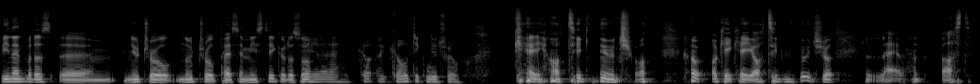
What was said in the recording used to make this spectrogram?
Wie nennt man das? Ähm, neutral, neutral Pessimistic oder so? Ja, Cha- Chaotic Neutral. Chaotic Neutral. Okay, Chaotic Neutral. Leibend, passt.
